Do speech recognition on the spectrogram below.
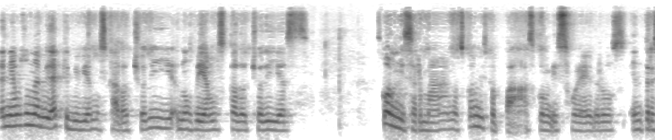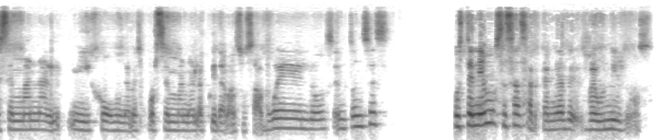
teníamos una vida que vivíamos cada ocho días, nos veíamos cada ocho días con mis hermanos, con mis papás, con mis suegros. Entre semana, mi hijo una vez por semana la cuidaban sus abuelos. Entonces, pues teníamos esa cercanía de reunirnos.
